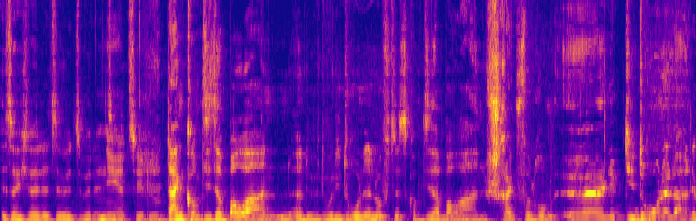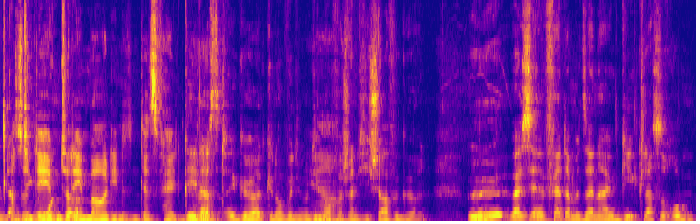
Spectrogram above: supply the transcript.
soll ich du weiter Nee, erzähl du. Dann kommt dieser Bauer an, äh, wo die Drohne in der Luft ist, kommt dieser Bauer an, schreit voll rum, äh, nimm die Drohne da, nimm das Also Ding dem, runter. dem Bauer, die das Feld Den gehört. das äh, gehört, genau, und dem Ja. auch wahrscheinlich die Schafe gehören. Äh, weißt du, er fährt da mit seiner G-Klasse rum,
